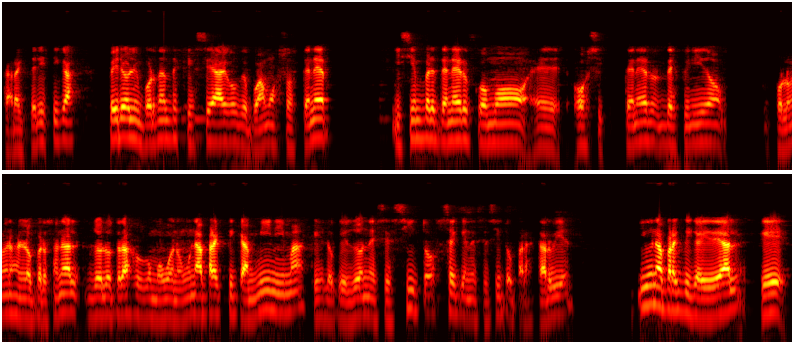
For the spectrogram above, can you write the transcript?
características, pero lo importante es que sea algo que podamos sostener y siempre tener como, eh, o tener definido, por lo menos en lo personal, yo lo trabajo como, bueno, una práctica mínima, que es lo que yo necesito, sé que necesito para estar bien, y una práctica ideal que,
